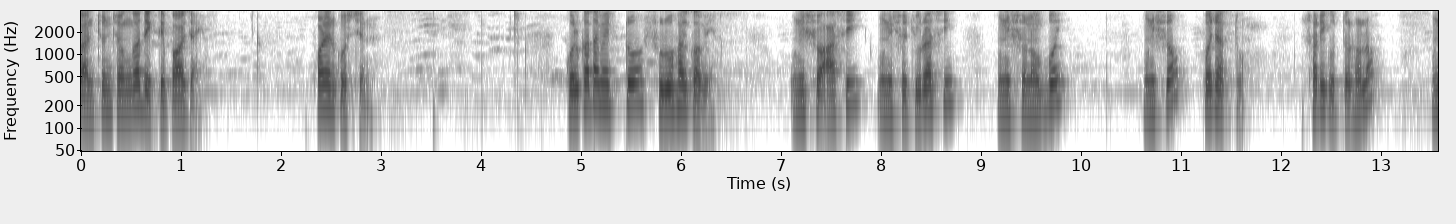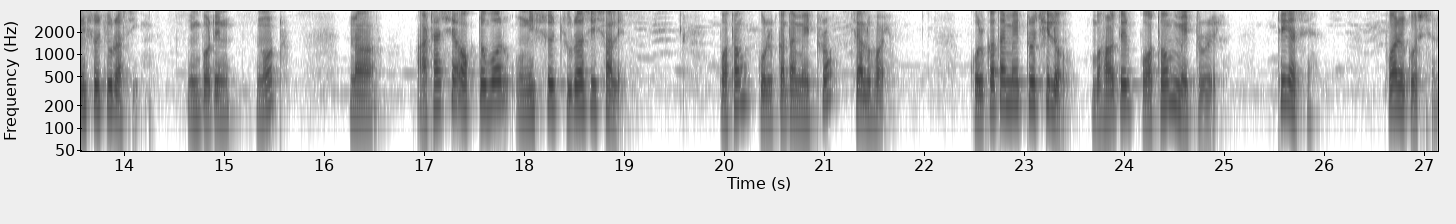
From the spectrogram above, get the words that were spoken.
কাঞ্চনজঙ্ঘা দেখতে পাওয়া যায়। পরের কোশ্চেন কলকাতা মেট্রো শুরু হয় কবে? উনিশশো আশি, উনিশশো চুরাশি, উনিশশো নব্বই, উনিশশো পঁচাত্তর। সঠিক উত্তর হলো উনিশশো চুরাশি। ইম্পর্টেন্ট নোট না, আঠাশে অক্টোবর উনিশশো চুরাশি সালে প্রথম কলকাতা মেট্রো চালু হয়। কলকাতা মেট্রো ছিল ভারতের প্রথম মেট্রো রেল। ঠিক আছে? পরের কোশ্চেন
